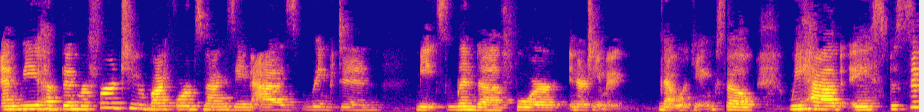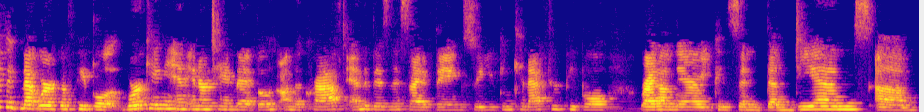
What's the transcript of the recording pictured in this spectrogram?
and we have been referred to by Forbes magazine as LinkedIn meets Linda for entertainment networking. So we have a specific network of people working in entertainment, both on the craft and the business side of things. So you can connect with people right on there. You can send them DMs. Um,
